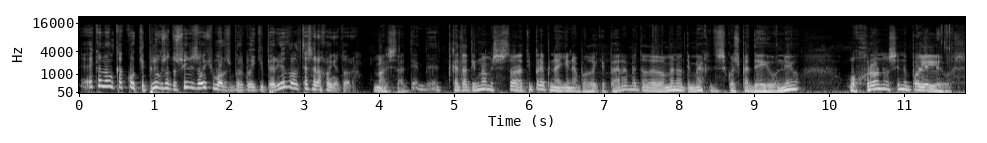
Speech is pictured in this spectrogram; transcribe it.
έκαναν κακό και πλήγωσαν το ΣΥΡΙΖΑ όχι μόνο στην προεκλογική περίοδο, αλλά τέσσερα χρόνια τώρα. Μάλιστα. Ε, κατά τη γνώμη σας τώρα, τι πρέπει να γίνει από εδώ και πέρα, με το δεδομένο ότι μέχρι τις 25 Ιουνίου ο χρόνος είναι πολύ λίγος;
